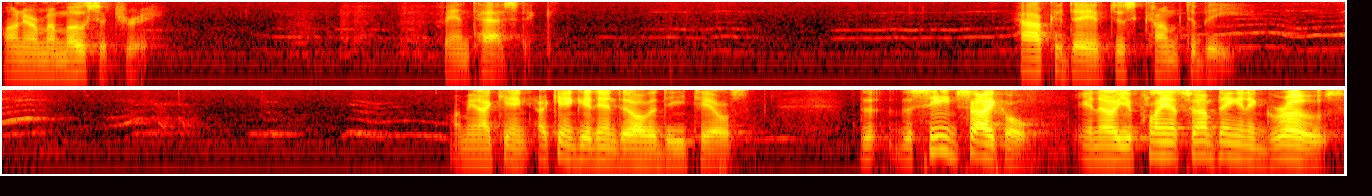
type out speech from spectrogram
on our mimosa tree. Fantastic. How could they have just come to be? I mean, I can't, I can't get into all the details. The, the seed cycle, you know, you plant something and it grows.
